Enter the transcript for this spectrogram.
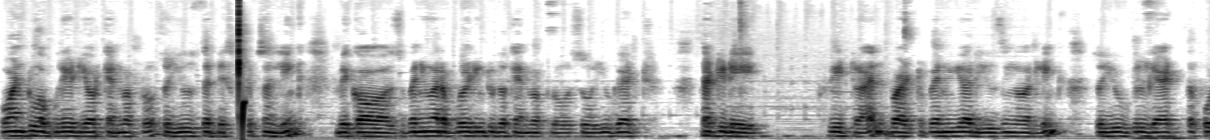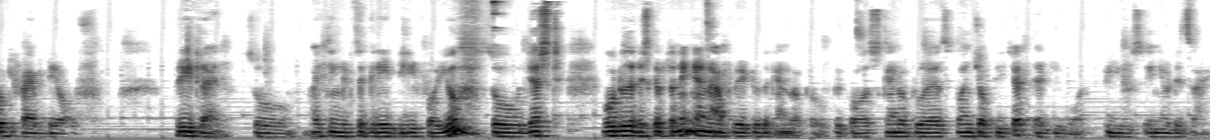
want to upgrade your canva pro so use the description link because when you are upgrading to the canva pro so you get 30 day free trial but when you are using our link so you will get the 45 day off free trial. So i think it's a great deal for you. So just go to the description link and upgrade to the canva pro because canva pro has bunch of features that you want to use in your design.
